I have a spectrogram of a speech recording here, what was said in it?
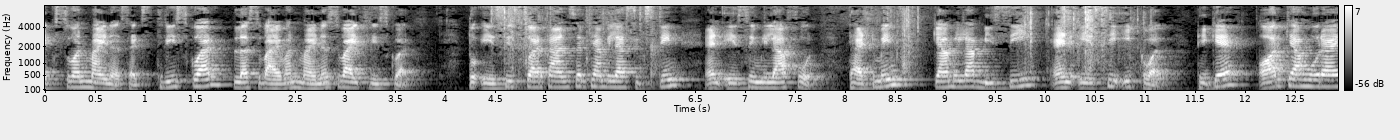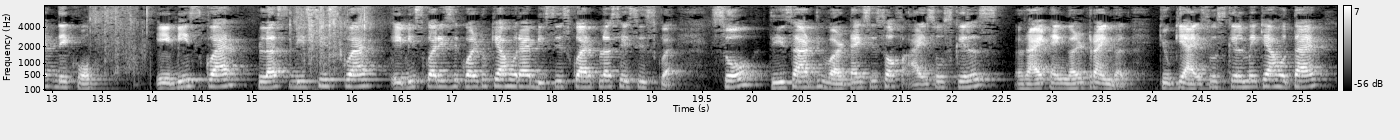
x one minus x three square plus y one minus y three square तो एसी स्क्वायर का आंसर क्या मिला? सिक्सटीन एंड एसी मिला फोर दैट मीन्स क्या मिला? बीसी एंड एसी इक्वल ठीक है? और क्या हो रहा है? देखो A B square plus B C square A B square is equal to क्या हो रहा है? BC square plus A C square so these are the vertices of isosceles right angle triangle क्योंकि आइसोस्केल में क्या होता है?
